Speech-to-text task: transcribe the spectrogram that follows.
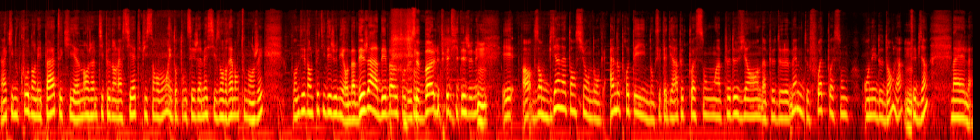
hein, qui nous courent dans les pattes, qui euh, mangent un petit peu dans l'assiette puis s'en vont et dont on ne sait jamais s'ils ont vraiment tout mangé. On est dans le petit déjeuner. On a déjà un débat autour de ce bol de petit déjeuner. Mm. Et en faisant bien attention donc à nos protéines, donc c'est-à-dire un peu de poisson, un peu de viande, un peu de même de foie de poisson, on est dedans là, Mm. c'est bien. Maëlle,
